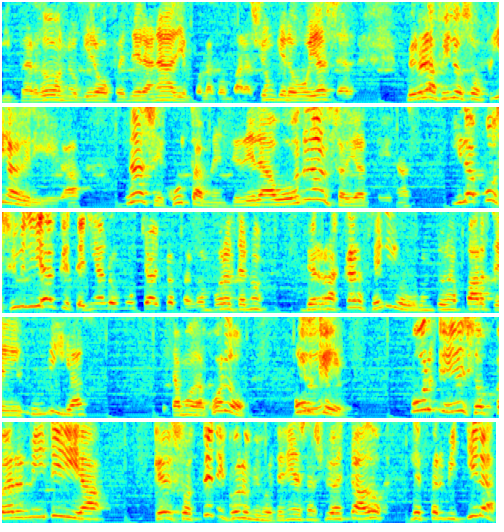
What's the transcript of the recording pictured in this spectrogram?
y perdón, no quiero ofender a nadie por la comparación que lo voy a hacer, pero la filosofía griega nace justamente de la bonanza de Atenas y la posibilidad que tenían los muchachos, perdón por el término, de rascarse el higo durante una parte de sus días. ¿Estamos de acuerdo? ¿Por qué? Porque eso permitía que el sostén económico que tenía esa ciudad-estado les permitiera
